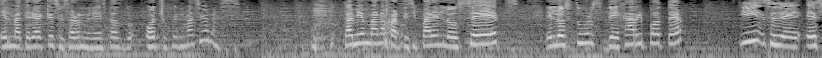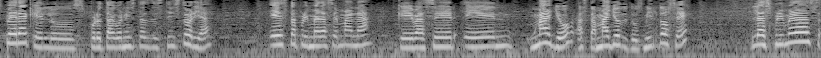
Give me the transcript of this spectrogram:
el material que se usaron en estas ocho filmaciones. También van a participar en los sets, en los tours de Harry Potter y se espera que los protagonistas de esta historia, esta primera semana, que va a ser en mayo, hasta mayo de 2012, las primeras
